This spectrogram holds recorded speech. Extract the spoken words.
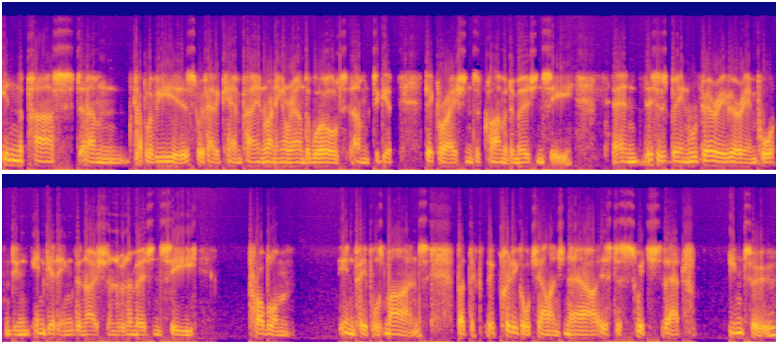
in the past um, couple of years, we've had a campaign running around the world um, to get declarations of climate emergency. And this has been very, very important in, in getting the notion of an emergency problem in people's minds. But the, the critical challenge now is to switch that into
